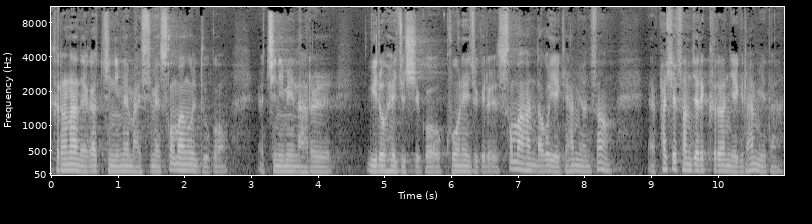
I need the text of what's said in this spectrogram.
그러나 내가 주님의 말씀에 소망을 두고 주님이 나를 위로해 주시고 구원해 주기를 소망한다고 얘기하면서 83절에 그런 얘기를 합니다.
